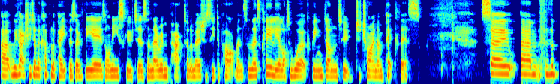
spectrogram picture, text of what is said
uh, we've actually done a couple of papers over the years on e scooters and their impact on emergency departments. And there's clearly a lot of work being done to, to try and unpick this. So, um, for the,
